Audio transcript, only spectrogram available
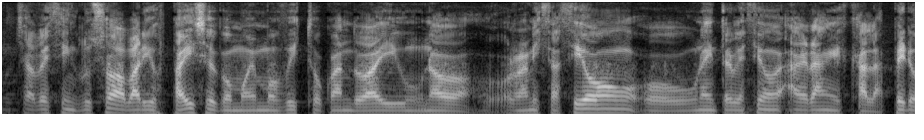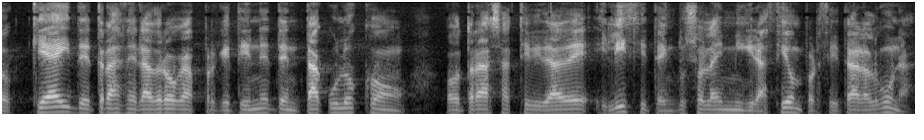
Muchas veces incluso a varios países, como hemos visto cuando hay una organización o una intervención a gran escala. Pero, ¿qué hay detrás de la droga? Porque tiene tentáculos con otras actividades ilícitas, incluso la inmigración, por citar alguna.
